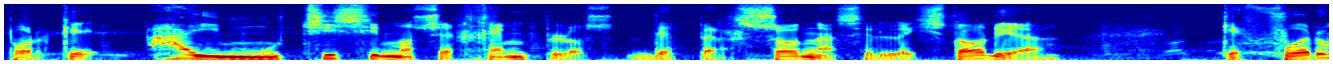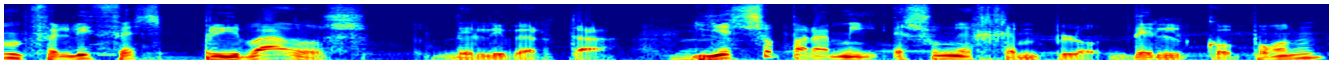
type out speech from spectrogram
porque hay muchísimos ejemplos de personas en la historia que fueron felices privados de libertad. Y eso para mí es un ejemplo del copón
